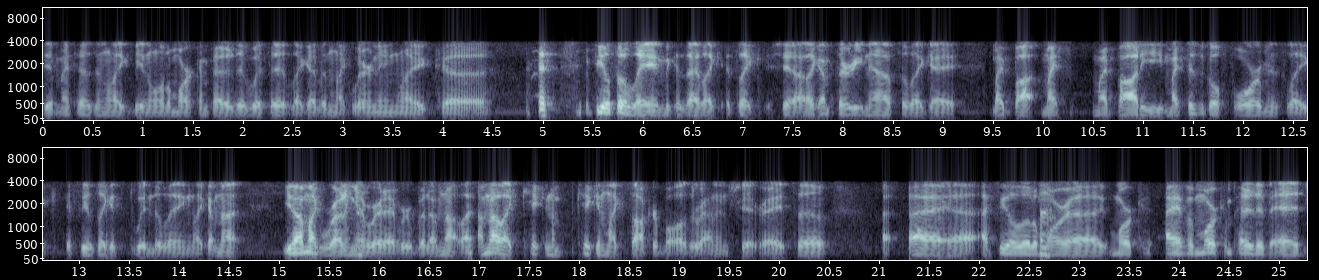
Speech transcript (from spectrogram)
dip my toes in like being a little more competitive with it. Like I've been like learning like uh it feels so lame because I like it's like shit, I like I'm 30 now, so like I my bo- my my body, my physical form is like it feels like it's dwindling. Like I'm not you know, I'm like running or whatever, but I'm not like I'm not like kicking kicking like soccer balls around and shit, right? So I I, uh, I feel a little more uh more c- I have a more competitive edge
